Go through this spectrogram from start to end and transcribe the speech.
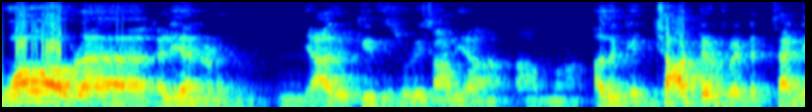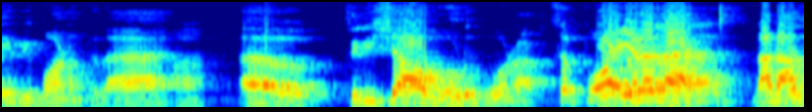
கோவாவில் கல்யாணம் நடக்குது. யாரு? கீர்த்தி சுரேஷ் கல்யாணம். ஆமா. அதுக்கு சார்ட்டர் ஃபிளைட் தனி விமானத்துல திரிஷாவோடு போறார். சார் போல. நான் அது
